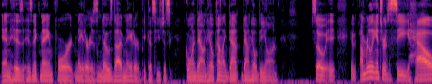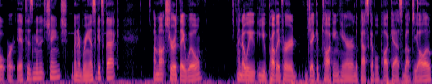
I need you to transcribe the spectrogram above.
and his his nickname for Nader is Nosedive Nader because he's just going downhill, kind of like down, downhill Dion. So it, it, I'm really interested to see how or if his minutes change when Abrines gets back. I'm not sure if they will. I know we you probably have heard Jacob talking here in the past couple podcasts about Diallo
